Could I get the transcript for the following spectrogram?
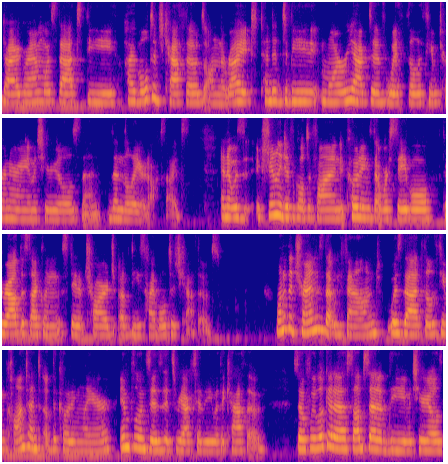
diagram, was that the high voltage cathodes on the right tended to be more reactive with the lithium ternary materials than, than the layered oxides. And it was extremely difficult to find coatings that were stable throughout the cycling state of charge of these high voltage cathodes. One of the trends that we found was that the lithium content of the coating layer influences its reactivity with the cathode. So if we look at a subset of the materials,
